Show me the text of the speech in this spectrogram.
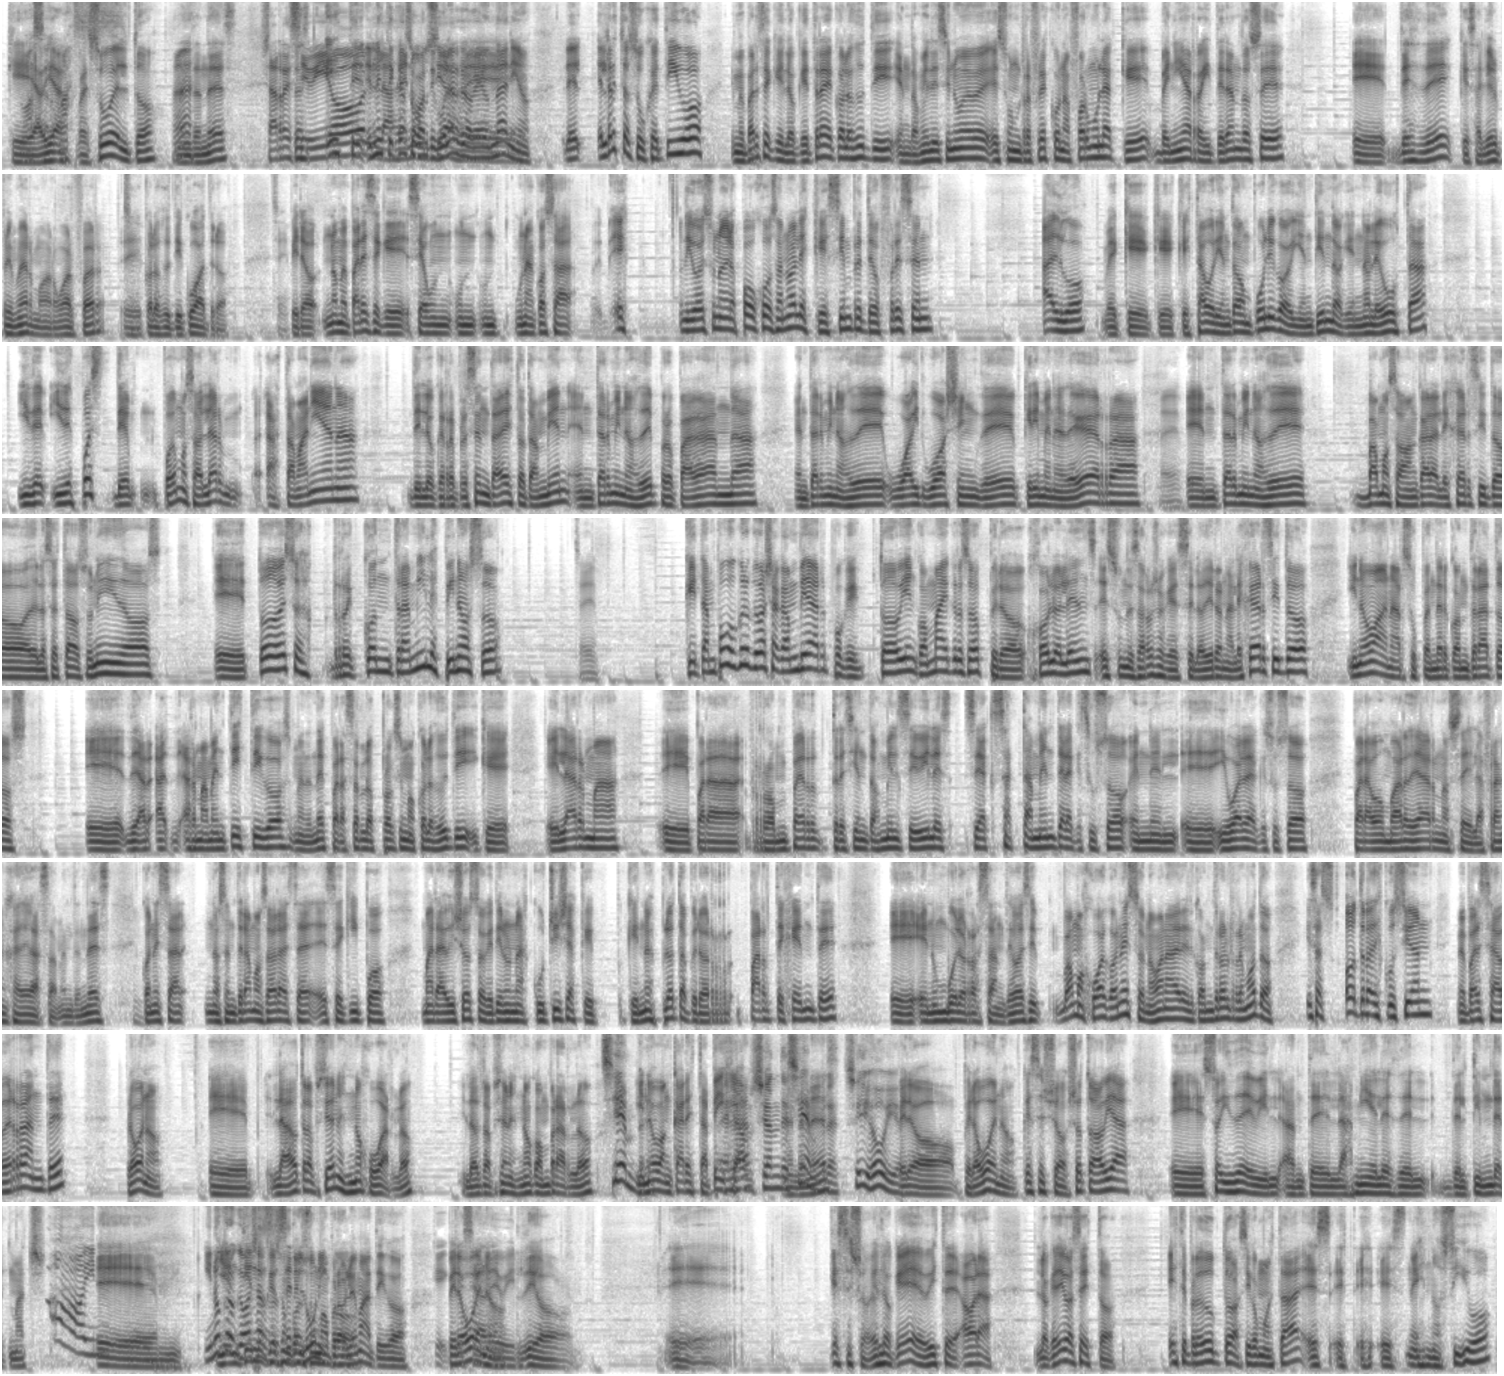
que había resuelto, ¿me ¿Eh? entendés? Ya recibió. Este, en este caso particular creo que hay un daño. El, resto es subjetivo y me parece que lo que trae Call of Duty en 2019 es un refresco, una fórmula que venía reiterándose eh, desde que salió el primer Modern Warfare, eh, Call of Duty 4. Pero no me parece que sea una cosa. Es, digo, es uno de los pocos juegos anuales que siempre te ofrecen algo eh, que, está orientado a un público y entiendo a quien no le gusta. Y, después podemos hablar hasta mañana de lo que representa esto también en términos de propaganda, en términos de whitewashing de crímenes de guerra, en términos de vamos a bancar al ejército de los Estados Unidos, eh, todo eso es recontra mil espinoso. Sí. Que tampoco creo que vaya a cambiar, porque todo bien con Microsoft, pero HoloLens es un desarrollo que se lo dieron al ejército y no van a suspender contratos eh, de armamentísticos, ¿me entendés? Para hacer los próximos Call of Duty y que el arma eh, para romper 300.000 civiles sea exactamente la que se usó en el. igual a la que se usó para bombardear, no sé, la franja de Gaza, ¿me entendés? Con esa, nos enteramos ahora de ese, equipo maravilloso que tiene unas cuchillas que, que no explota, pero parte gente eh, en un vuelo rasante. Vos decir, ¿vamos a jugar con eso? ¿Nos van a dar el control remoto? Esa es otra discusión, me parece aberrante, pero bueno, eh, la otra opción es no jugarlo. Y la otra opción es no comprarlo. Siempre. Y no bancar esta pija. Es la opción de siempre. Sí, obvio. Pero, pero bueno, qué sé yo. Yo todavía eh, soy débil ante las mieles del, Team Deathmatch. y, eh, y no creo que vayas a ser un consumo problemático. pero bueno, digo. Eh, qué sé yo, es lo que es, ¿viste? Ahora, lo que digo es esto. Este producto, así como está, es, es, nocivo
